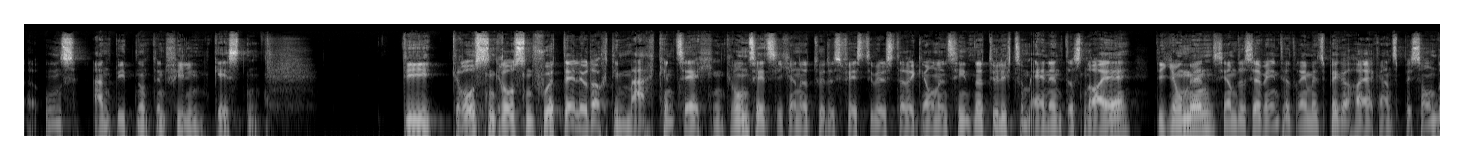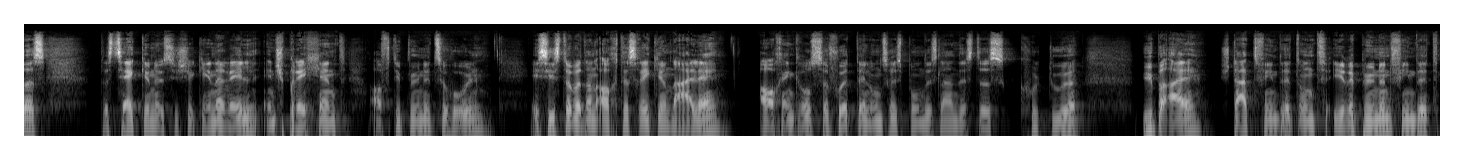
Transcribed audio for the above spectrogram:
äh, uns anbieten und den vielen Gästen. Die großen, großen Vorteile oder auch die Markenzeichen grundsätzlicher Natur des Festivals der Regionen sind natürlich zum einen das Neue, die Jungen, Sie haben das erwähnt, Herr Dremelsberger, heuer ganz besonders, das Zeitgenössische generell entsprechend auf die Bühne zu holen. Es ist aber dann auch das Regionale, auch ein großer Vorteil unseres Bundeslandes, dass Kultur überall stattfindet und ihre Bühnen findet.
